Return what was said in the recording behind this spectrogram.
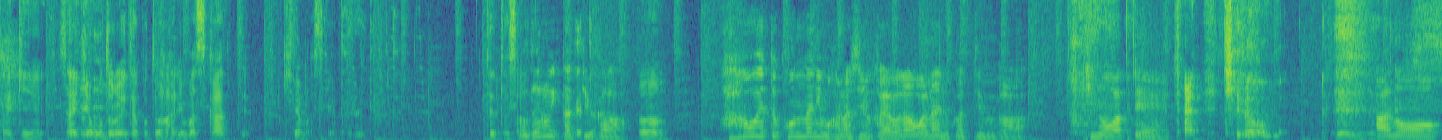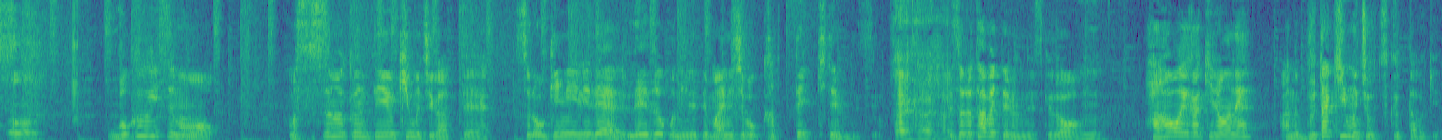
最近最近驚いたことはありますかって来てますけど。驚いたこてったさん驚いたっていうかうん。母親とこんなにも話の会話が合わないのかっていうのが昨日あって。昨日 あのうん。僕いつも、まあ、進くんっていうキムチがあってそれお気に入りで冷蔵庫に入れて毎日僕買ってきてるんですよ。はいはいはでいそれを食べてるんですけど、うん。母親が昨日ねあの豚キムチを作ったわけよ。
